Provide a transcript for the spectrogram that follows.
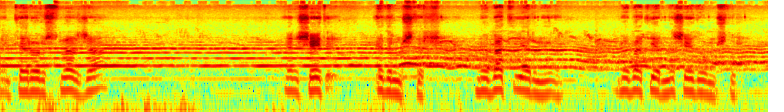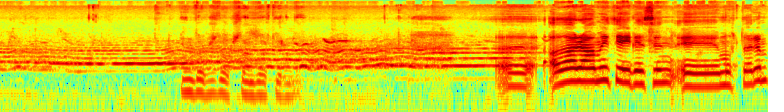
yani teröristlerce yani şehit edilmiştir. Nöbet yerine nöbet yerinde şehit olmuştur. 1994 yılında. Ee, Allah rahmet eylesin e, muhtarım.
